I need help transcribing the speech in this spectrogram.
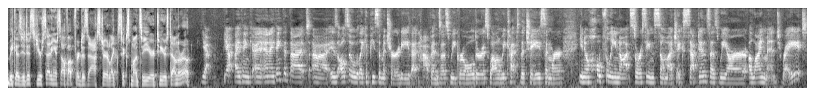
because you just you're setting yourself up for disaster like six months, a year, two years down the road. Yeah, yeah, I think, and I think that that uh, is also like a piece of maturity that happens as we grow older as well, and we cut to the chase, and we're, you know, hopefully not sourcing so much acceptance as we are alignment, right?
